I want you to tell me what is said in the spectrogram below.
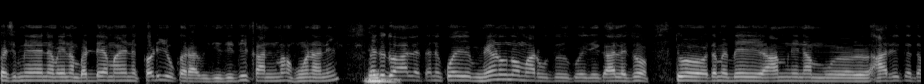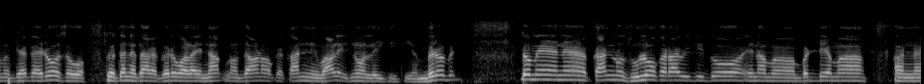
પછી મેં એને, એના બર્થડેમાં એને કડિયું કરાવી દીધી હતી કાનમાં હોનાની. મેં કીધું, હાલે, તને કોઈ મેણું ન મારવું જોઈએ કોઈ દી. કાલે જો, તો તમે બે આમની નામ આ રીતે તમે ભેગા રહો છો, તો તને તારા ઘરવાળાએ નાકનો દાણો કે કાનની વાળી ન લઈ દીધી. એમ, બરોબર? તો મેં એને કાનનો ઝૂલો કરાવી દીધો એના બર્થડેમાં અને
